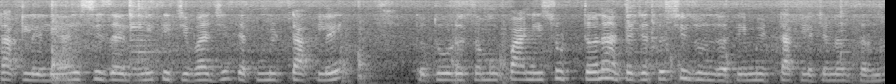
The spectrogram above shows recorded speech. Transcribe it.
टाकलेली आहे शिजायला. मेथीची भाजी त्यात मीठ टाकले तर थोडंसं मग पाणी सुटतं ना त्याच्यातच शिजून जाते मीठ टाकल्याच्या नंतर ना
